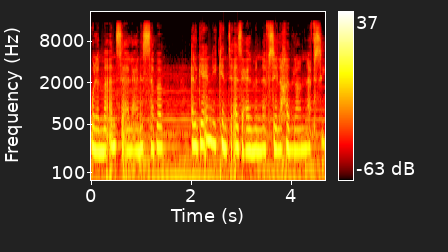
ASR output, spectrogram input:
ولما أنسأل عن السبب ألقى أني كنت أزعل من نفسي لخذلان نفسي.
